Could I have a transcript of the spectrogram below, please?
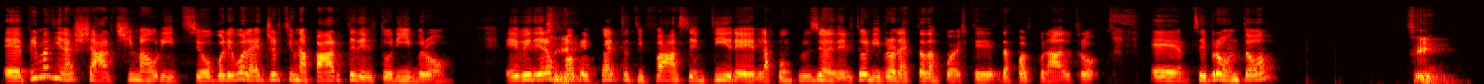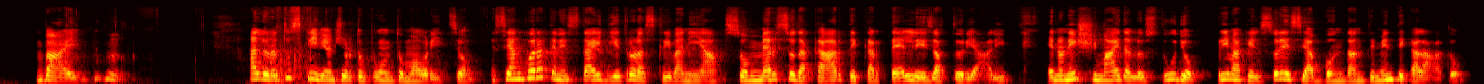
eh, prima di lasciarci Maurizio volevo leggerti una parte del tuo libro e vedere un po' che effetto ti fa sentire la conclusione del tuo libro letta da, qualche, da qualcun altro. Eh, sei pronto? Sì. Vai. Allora, tu scrivi a un certo punto, Maurizio, se ancora te ne stai dietro la scrivania, sommerso da carte e cartelle esattoriali, e non esci mai dallo studio prima che il sole sia abbondantemente calato,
